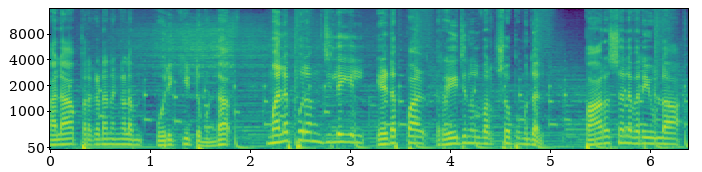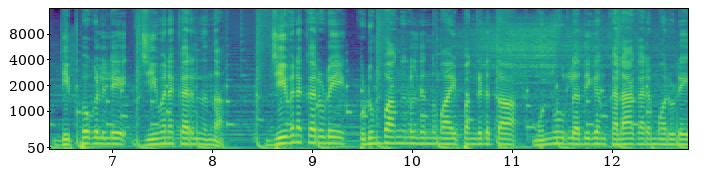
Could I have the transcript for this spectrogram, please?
കലാപ്രകടനങ്ങളും ഒരുക്കിയിട്ടുമുണ്ട്. മലപ്പുറം ജില്ലയിൽ എടപ്പാൾ റീജിയണൽ വർക്ക്ഷോപ്പ് മുതൽ പാറശാല വരെയുള്ള ഡിപ്പോകളിലെ ജീവനക്കാരിൽ നിന്ന് ജീവനക്കാരുടെ കുടുംബാംഗങ്ങളിൽ നിന്നുമായി പങ്കെടുത്ത മുന്നൂറിലധികം കലാകാരന്മാരുടെ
